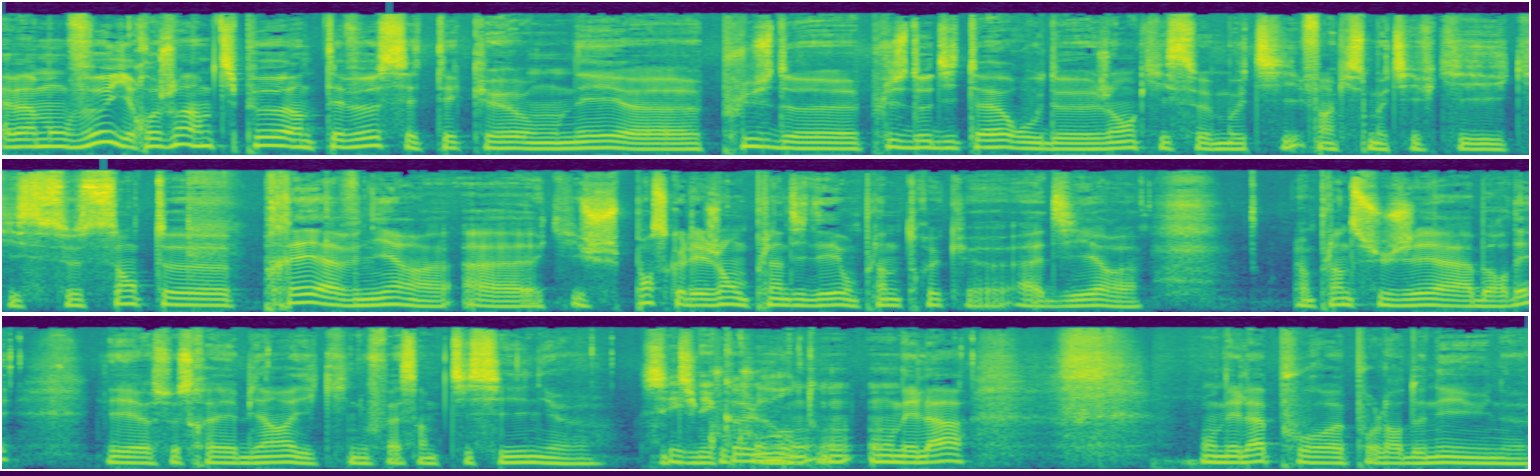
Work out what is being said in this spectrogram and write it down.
Eh ben, mon vœu, il rejoint un petit peu un de tes vœux, c'était qu'on ait euh, plus de plus d'auditeurs ou de gens qui se motivent, enfin qui se motivent, qui, qui se sentent prêts à venir. à- qui, je pense que les gens ont plein d'idées, ont plein de trucs à dire, euh, plein de sujets à aborder, et euh, ce serait bien qu'ils nous fassent un petit signe. euh, un C'est petit une école coucou. avant on, tout. on- on est là, on est là pour pour leur donner une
